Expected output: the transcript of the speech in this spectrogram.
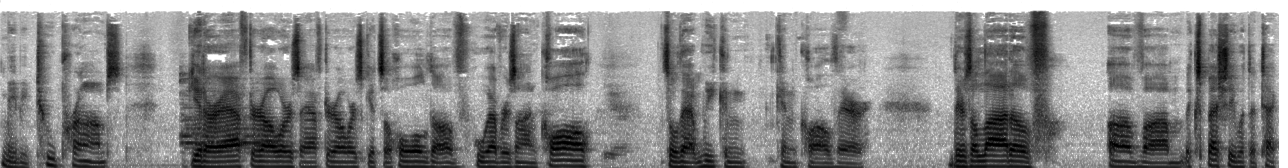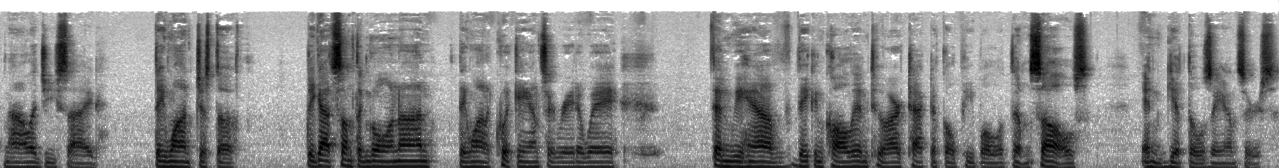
maybe two prompts, get our after hours, after hours gets a hold of whoever's on call so that we can can call there. There's a lot of of um, especially with the technology side, they want just a they got something going on. They want a quick answer right away. Then we have they can call into our technical people themselves and get those answers.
